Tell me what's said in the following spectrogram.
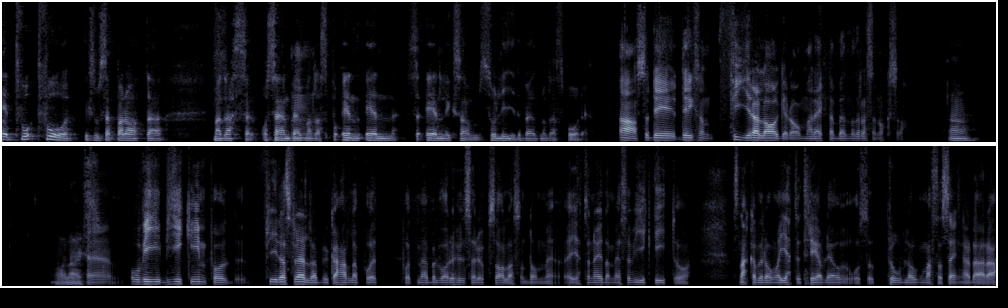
e- e- två, två liksom separata madrasser och sen bäddmadrass på, en, en, en liksom solid bäddmadrass på det. Ja, så det, det är liksom fyra lager då, om man räknar bäddmadrassen också. Ja, ja nice. Eh, och vi, vi gick in på, Fridas föräldrar brukar handla på ett, på ett möbelvaruhus här i Uppsala som de är, är jättenöjda med. Så vi gick dit och snackade med dem, var jättetrevliga och, och så provlåg massa sängar där.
